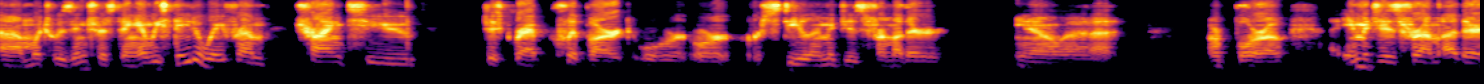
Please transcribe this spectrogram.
um, which was interesting. And we stayed away from trying to just grab clip art or, or, or steal images from other, you know, uh, or borrow images from other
